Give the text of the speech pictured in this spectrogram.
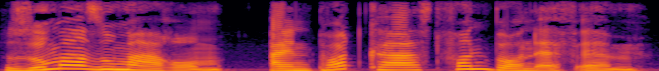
Summa Summarum, ein Podcast von Bonn FM.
